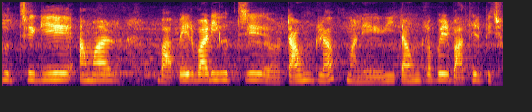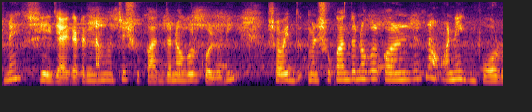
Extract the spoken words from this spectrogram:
হচ্ছে গিয়ে আমার বাপের বাড়ি হচ্ছে টাউন ক্লাব মানে এই টাউন ক্লাবের বাঁধের পিছনে। সেই জায়গাটার নাম হচ্ছে সুকান্তনগর কলোনি সবাই মানে সুকান্তনগর কলোনিটা না অনেক বড়।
